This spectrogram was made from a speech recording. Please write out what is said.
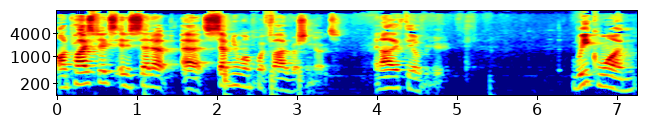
On Prize Picks, it is set up at 71.5 rushing yards, and I like the over here. Week one,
